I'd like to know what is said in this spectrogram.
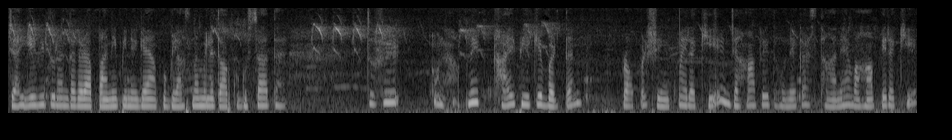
चाहिए भी तुरंत, अगर आप पानी पीने गए, आपको गिलास ना मिले तो आपको गुस्सा आता है। तो फिर अपने खाए पिए के बर्तन प्रॉपर सिंक में रखिए, जहाँ पे धोने का स्थान है, वहाँ पे रखिए।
